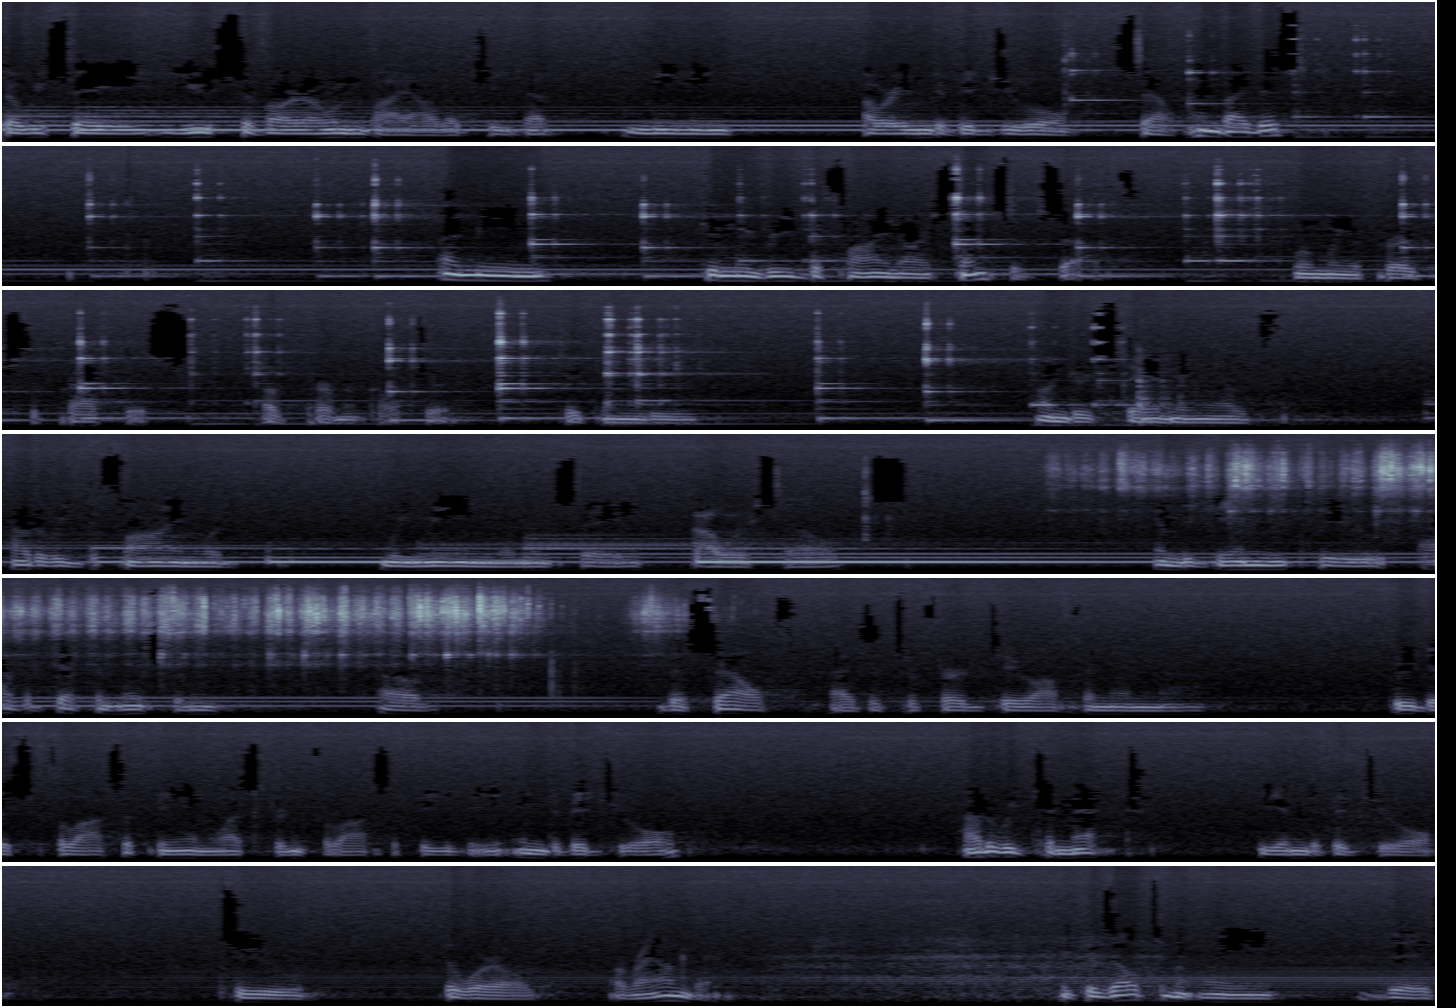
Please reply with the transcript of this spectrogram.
shall we say, use of our own biology, that meaning our individual self. And by this, self as it's referred to often in uh, Buddhist philosophy and Western philosophy, the individual. How do we connect the individual to the world around them? Because ultimately, this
